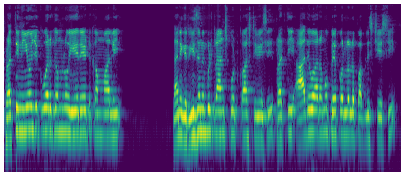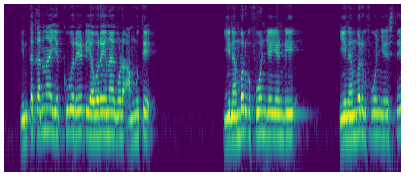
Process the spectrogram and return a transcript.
ప్రతి నియోజకవర్గంలో ఏ రేటుకి అమ్మాలి? దానికి రీజనబుల్ ట్రాన్స్పోర్ట్ కాస్ట్ వేసి ప్రతి ఆదివారము పేపర్లలో పబ్లిష్ చేసి ఇంతకన్నా ఎక్కువ రేటు ఎవరైనా కూడా అమ్ముతే ఈ నెంబర్కు ఫోన్ చేయండి. ఈ నెంబర్కు ఫోన్ చేస్తే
